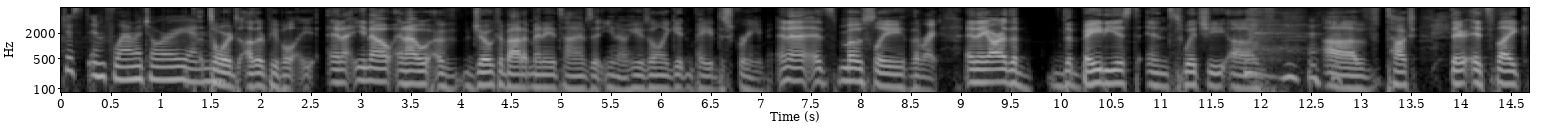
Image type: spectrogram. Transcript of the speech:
Just inflammatory and towards other people. And you know, and I, have joked about it many times that you know he was only getting paid to scream, and uh, it's mostly the right. And they are the the baitiest and switchy of of talks. There, it's like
